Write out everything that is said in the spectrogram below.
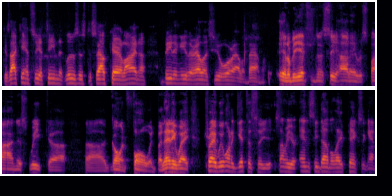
because I can't see a team that loses to South Carolina beating either LSU or Alabama. It'll be interesting to see how they respond this week uh, uh, going forward. But anyway, Trey, we want to get to see some of your NCAA picks again.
